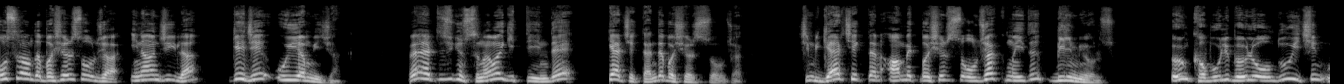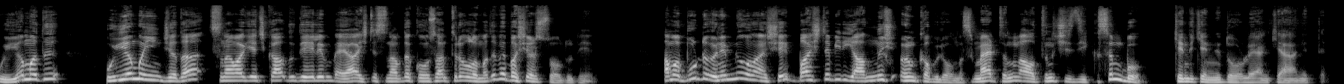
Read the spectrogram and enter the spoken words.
o sınavda başarısız olacağı inancıyla gece uyuyamayacak. Ve ertesi gün sınava gittiğinde gerçekten de başarısız olacak. Şimdi gerçekten Ahmet başarısız olacak mıydı bilmiyoruz. Ön kabulü böyle olduğu için uyuyamadı. Uyuyamayınca da sınava geç kaldı diyelim veya işte sınavda konsantre olamadı ve başarısız oldu diyelim. Ama burada önemli olan şey başta bir yanlış ön kabul olması. Merton'un altını çizdiği kısım bu. Kendi kendini doğrulayan kehanette.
